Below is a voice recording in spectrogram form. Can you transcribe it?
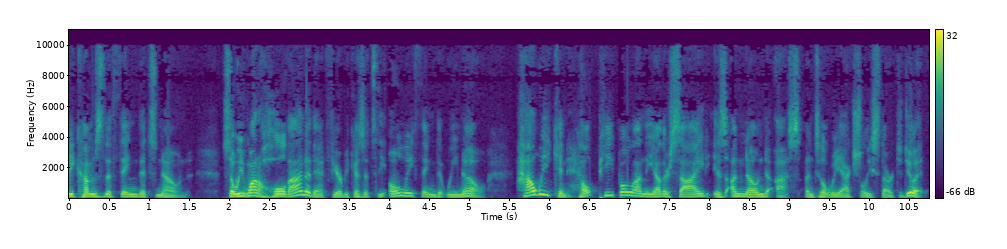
becomes the thing that's known. So we want to hold on to that fear because it's the only thing that we know. How we can help people on the other side is unknown to us until we actually start to do it.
